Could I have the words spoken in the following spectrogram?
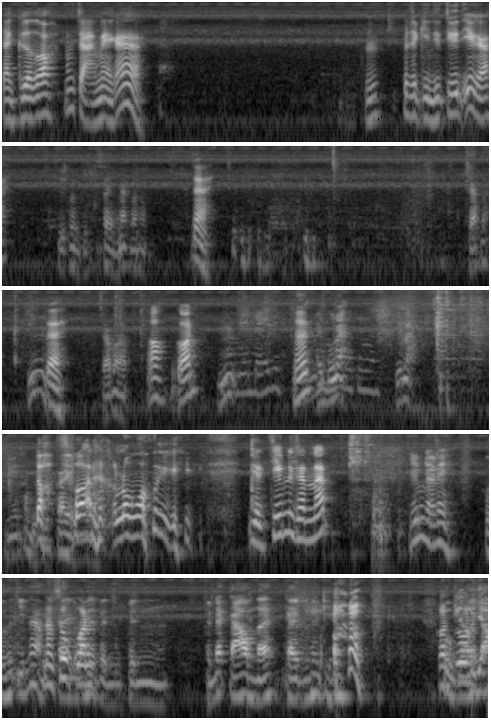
จางเกลือก็น้องจางไหนกะหึมันจะกินจืดๆอีกอะที่เพิ่นใส่นักนะครับได้ จับละได้จับละเอาก่อนไหนๆดิฮะไอ้บุญอะมีข้าวดอกไก่ซอสเขาลงโอ้ยอยากจิ้มในถนัดจิ้มอย่างนี้เปิดให้กินน้ำน้ำซุปก่อนเป็นเป็นเป็นแบ็กกราวด์นะไก่เป็นให้กินก่อนจูนเอาย้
